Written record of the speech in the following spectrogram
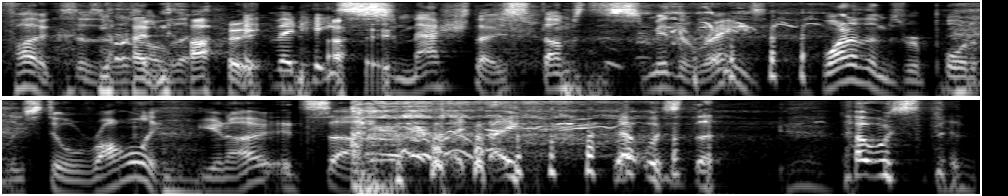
Foakes, as a result of that, know, I mean, he smashed those stumps to smithereens. One of them's reportedly still rolling. You know, it's uh, they, that was the that was the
